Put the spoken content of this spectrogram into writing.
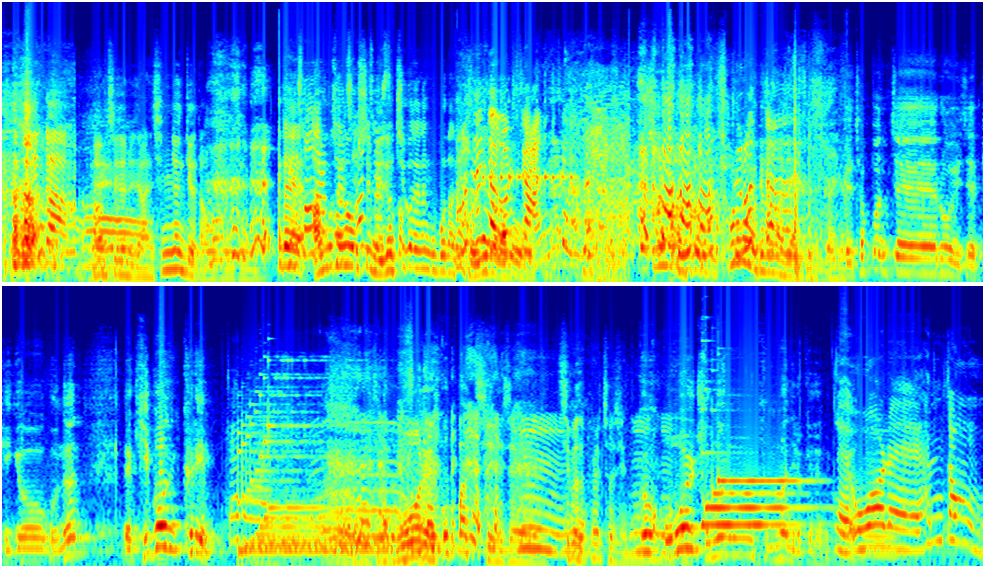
그러니까 다음 시즌은 이제 한 10년 뒤에 나오고 이제. 근데 개선할 아무 걸 생각 없이 찾을 매년 수가 찍어내는 것보다 걸리더라도 않죠? 시간 걸리더라도 서로가 개선하지 않습니까 이게. 첫 번째로 이제 비교구는 네, 기본 크림. 지금 5월에 꽃밭이 이제 음. 집에서 펼쳐지는. 그럼 음. 5월 중순분만 이렇게 되는 네, 거예요? 네, 5월에 한정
